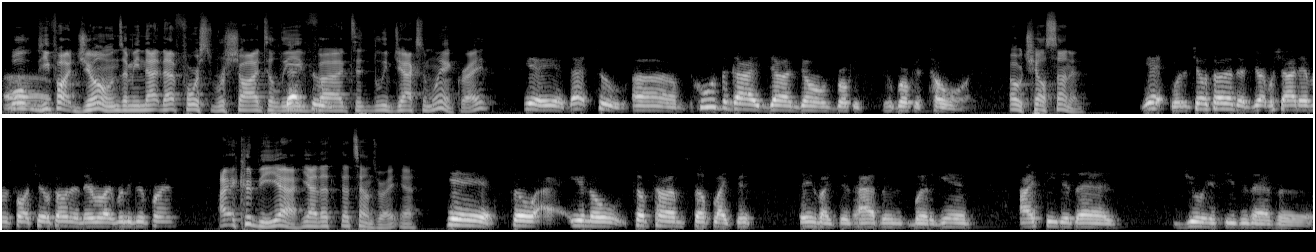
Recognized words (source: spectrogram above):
Well, he fought Jones. I mean, that, that forced Rashad to leave uh, to leave Jackson Wink, right? Yeah, yeah, that too. Um, who's the guy Jon Jones broke his who broke his toe on? Oh, Chael Sonnen. Yeah, was it Chael Sonnen that Rashad Evans fought Chael Sonnen and they were like really good friends? I, it could be, yeah, yeah. That that sounds right. Yeah. Yeah, so you know, sometimes stuff like this, things like this happens. But again, I see this as Julian sees this as a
